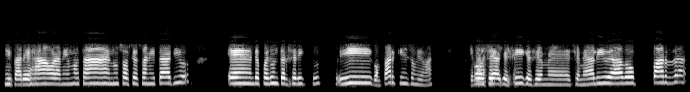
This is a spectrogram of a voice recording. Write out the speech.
Mi pareja ahora mismo está en un socio sanitario eh, después de un tercer ictus y con Parkinson y demás o sea que sí, que se me, se me ha aliviado parda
